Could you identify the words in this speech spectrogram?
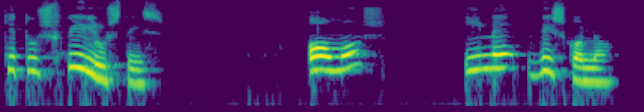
και τους φίλους της. Όμως είναι δύσκολο.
